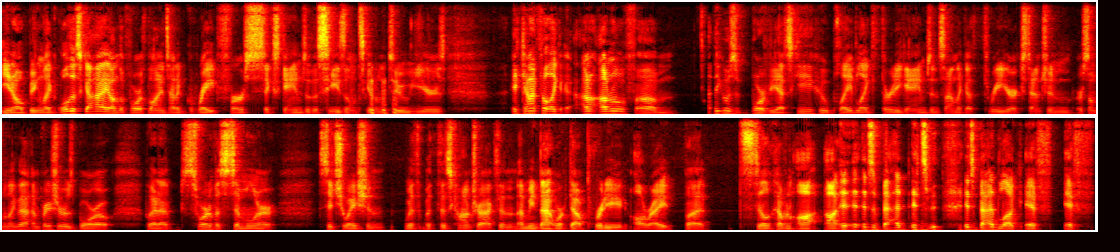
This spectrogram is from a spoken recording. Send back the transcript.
you know, being like, well, this guy on the fourth line's had a great first six games of the season. Let's give him two years it kind of felt like I don't, I don't know if um I think it was Borowiecki who played like 30 games and signed like a three year extension or something like that. I'm pretty sure it was Boro who had a sort of a similar situation with with this contract, and I mean that worked out pretty all right, but still kind of an odd. odd it, it's bad. It's it's bad luck if if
